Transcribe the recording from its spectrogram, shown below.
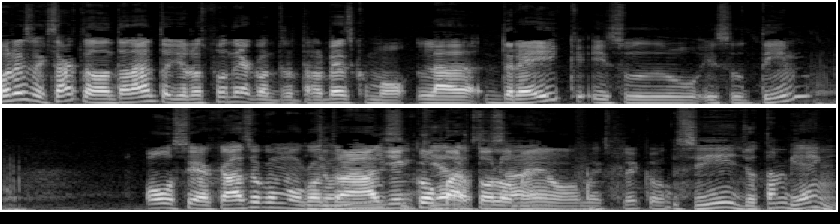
Por eso, exacto, no tan alto. Yo los pondría contra tal vez como la Drake y su, y su team. O si acaso como contra alguien con siquiera, Bartolomeo, ¿me explico? Sí, yo también.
